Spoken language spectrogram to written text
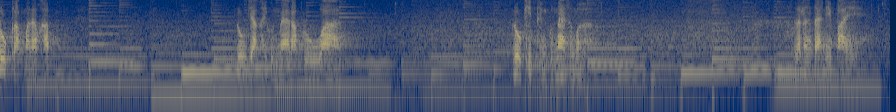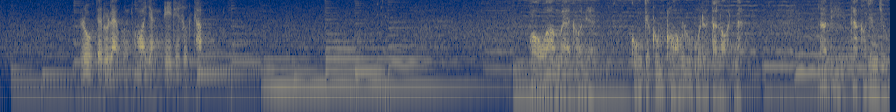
ลูกกลับมาแล้วครับ ลูกอยากให้คุณแม่รับรู้ว่า ลูกคิดถึงคุณแม่เสมอ และตั้งแต่นี้ไป ลูกจะดูแลคุณพ่ออย่างดีที่สุดครับ พ่อว่าแม่เขาเนี่ย คงจะคุ้มครองลูกมาโดยตลอดนะ แล้วดีถ้าเขายังอยู่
